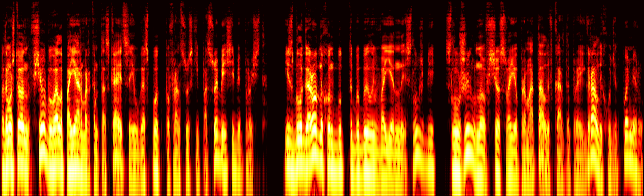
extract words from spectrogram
потому что он все, бывало, по ярмаркам таскается и у господ по-французски пособие себе просит. Из благородных он будто бы был и в военной службе, служил, но все свое промотал и в карты проиграл, и ходит по миру.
